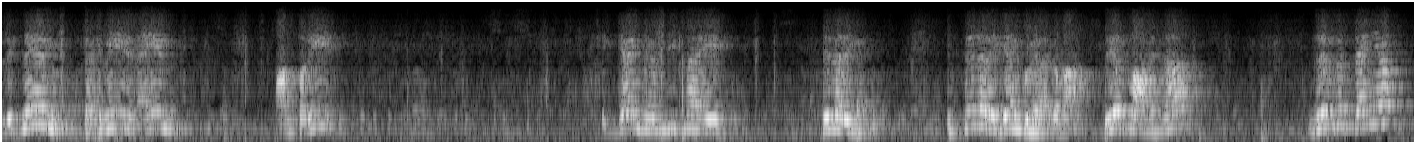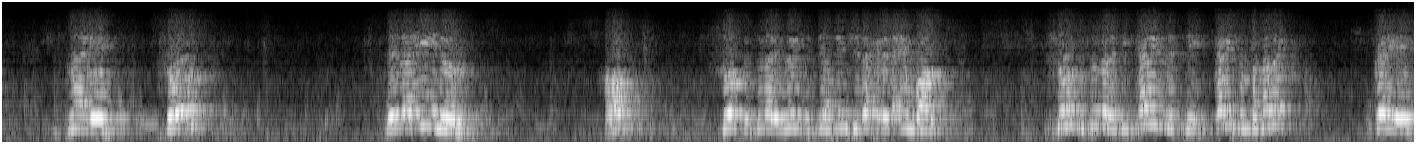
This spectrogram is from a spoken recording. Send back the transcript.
الاثنين داخلين العين عن طريق. ال ganglion دي اسمها إيه؟ ciliary ganglion ال ciliary ganglion يا جماعة بيطلع منها nerve الثانية اسمها إيه؟ short ciliary nerve خلاص؟ short ciliary nerve دي هتمشي داخل العين برضه. ال short ciliary دي carry الاثنين carry sympathetic و carry إيه؟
